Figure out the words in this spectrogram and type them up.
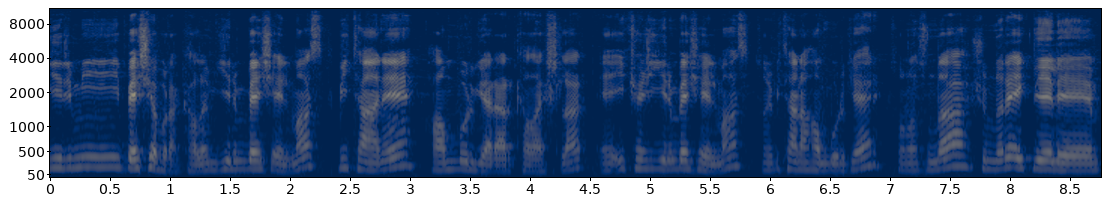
25'e bırakalım. 25 elmas. Bir tane hamburger arkadaşlar. Eee ilk önce 25 elmas sonra bir tane hamburger. Sonrasında şunları ekleyelim.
